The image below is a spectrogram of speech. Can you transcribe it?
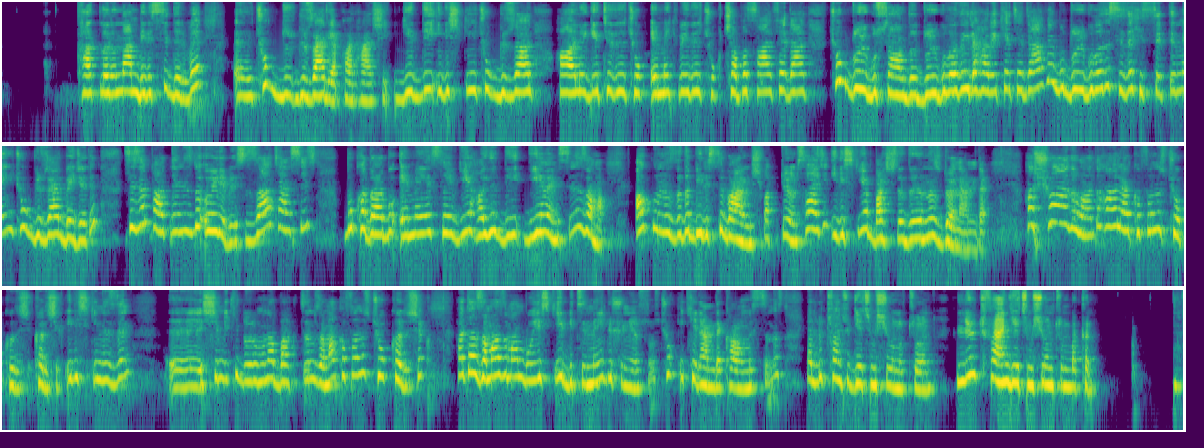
kartlarından birisidir ve e, çok güzel yapar her şeyi. Girdiği ilişkiyi çok güzel hale getirir, çok emek verir, çok çaba sarf eder, çok duygusaldır, duygularıyla hareket eder ve bu duyguları size hissettirmeyi çok güzel becerir. Sizin partneriniz de öyle birisi. Zaten siz bu kadar bu emeğe, sevgiye hayır di- diyememişsiniz ama aklınızda da birisi varmış. Bak diyorum sadece ilişkiye başladığınız dönemde. Ha şu aralarda hala kafanız çok karışık. karışık. İlişkinizin e, şimdiki durumuna baktığım zaman kafanız çok karışık. Hatta zaman zaman bu ilişkiyi bitirmeyi düşünüyorsunuz. Çok ikilemde kalmışsınız. Ya lütfen şu geçmişi unutun. Lütfen geçmişi unutun bakın.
